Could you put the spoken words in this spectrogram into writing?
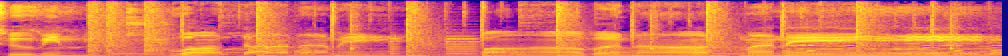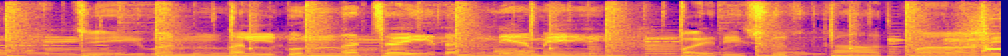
യേശുവിൻ വാഗ്ദാനമേ പാവനാത്മനേ ജീവൻ നൽകുന്ന ചൈതന്യമേ പരിശുദ്ധാത്മാവേ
